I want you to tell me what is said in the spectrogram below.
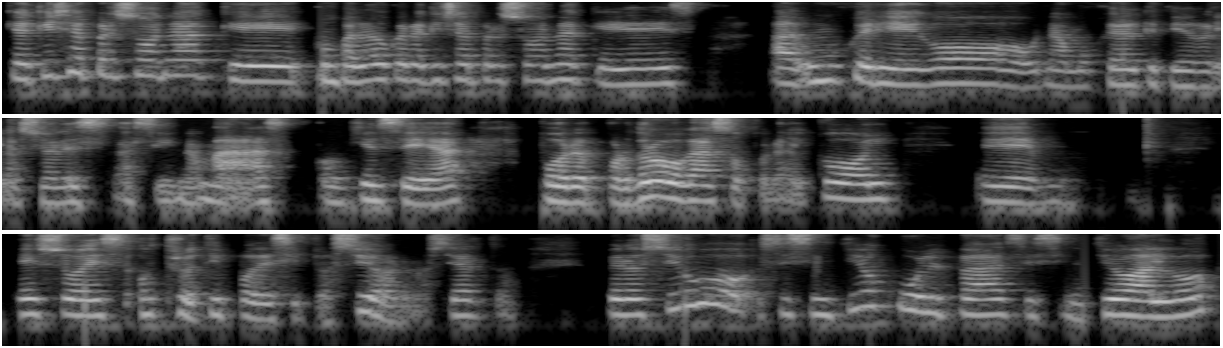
que aquella persona que, comparado con aquella persona que es un mujeriego, una mujer que tiene relaciones así nomás, con quien sea, por, por drogas o por alcohol, eh, eso es otro tipo de situación, ¿no es cierto? Pero si hubo, si sintió culpa, si sintió algo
